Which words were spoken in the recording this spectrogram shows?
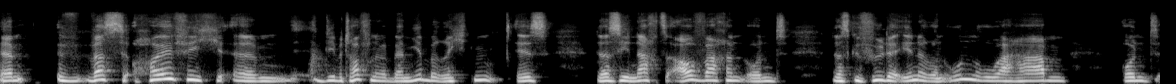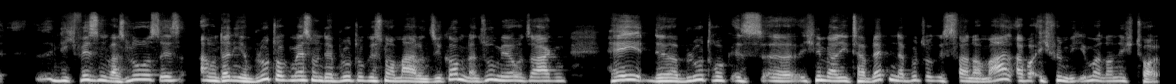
ähm, was häufig ähm, die Betroffenen bei mir berichten, ist, dass sie nachts aufwachen und das Gefühl der inneren Unruhe haben und nicht wissen, was los ist und dann ihren Blutdruck messen und der Blutdruck ist normal. Und sie kommen dann zu mir und sagen, hey, der Blutdruck ist, äh, ich nehme ja die Tabletten, der Blutdruck ist zwar normal, aber ich fühle mich immer noch nicht toll.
